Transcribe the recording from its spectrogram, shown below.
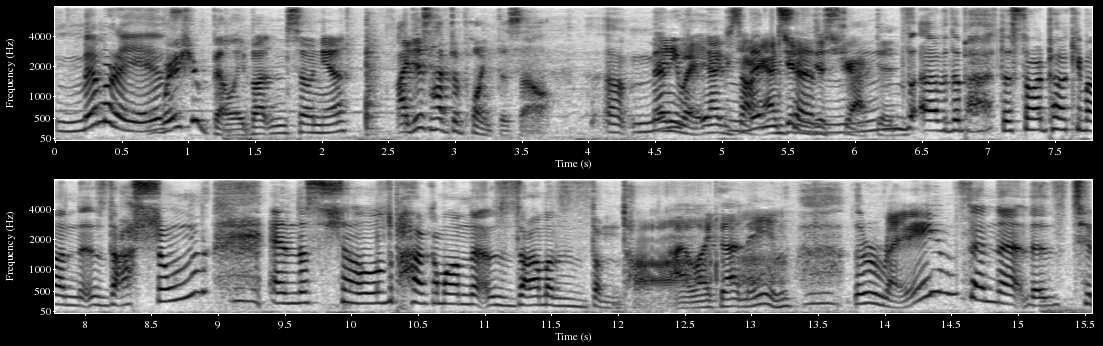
Memories. Where's your belly button, Sonia? I just have to point this out. Uh, Anyway, I'm sorry, I'm getting distracted. Of the the sword Pokemon Zacian and the shield Pokemon Zamazenta. I like that name. The writings and the two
